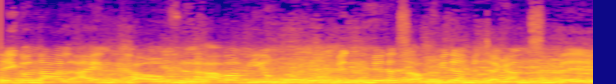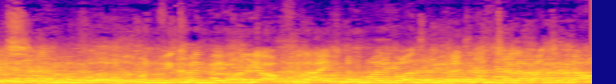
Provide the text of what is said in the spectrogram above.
regional einkaufen, aber wie verbinden wir das auch wieder mit der ganzen Welt? Und wie können wir hier auch vielleicht nochmal über unseren kritischen Tellerrand hinaus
